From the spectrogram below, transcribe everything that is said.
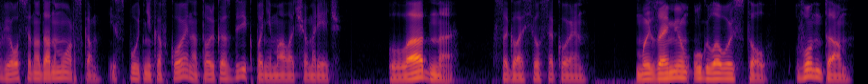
велся на Донморском, и спутников Коэна только сдвиг понимал, о чем речь. «Ладно», — согласился Коэн. «Мы займем угловой стол. Вон там.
